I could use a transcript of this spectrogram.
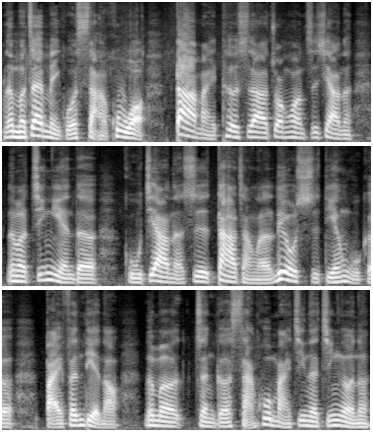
那么在美国散户哦大买特斯拉状况之下呢，那么今年的股价呢是大涨了六十点五个百分点哦。那么整个散户买进的金额呢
